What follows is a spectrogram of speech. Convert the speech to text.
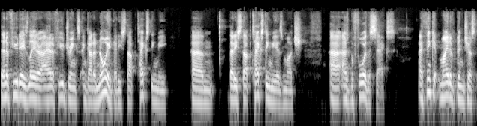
Then a few days later, I had a few drinks and got annoyed that he stopped texting me. Um, that he stopped texting me as much uh, as before the sex. I think it might have been just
